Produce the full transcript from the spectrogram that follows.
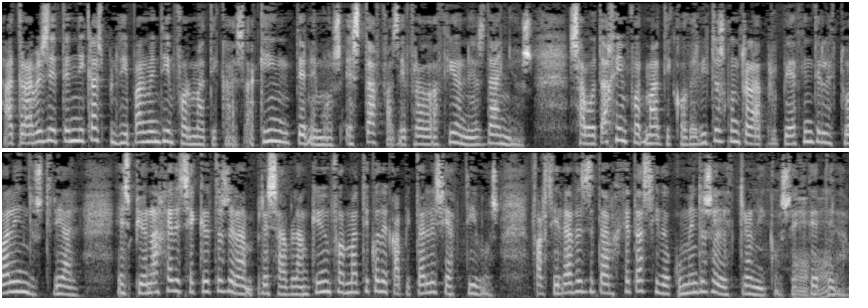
a través de técnicas principalmente informáticas. Aquí tenemos estafas, daños, sabotaje informático, delitos contra la propiedad intelectual e industrial, espionaje de secretos de la empresa, blanqueo informático de capitales y activos, falsidades de tarjetas y documentos electrónicos, etcétera.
